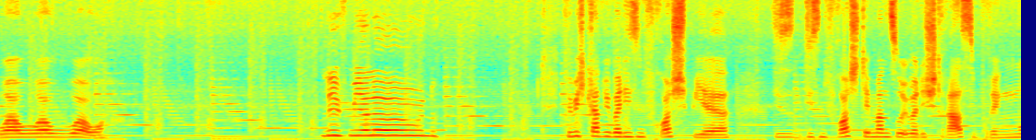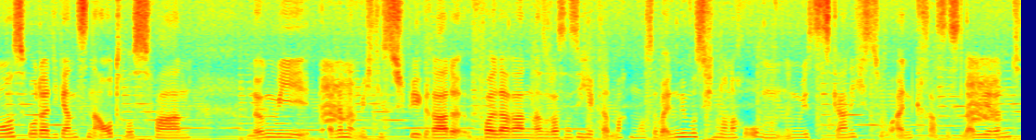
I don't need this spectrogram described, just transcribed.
wow, wow, wow. Leave me alone! Für mich gerade wie bei diesem Froschspiel. Diese, diesen Frosch, den man so über die Straße bringen muss, wo da die ganzen Autos fahren. Und irgendwie erinnert mich dieses Spiel gerade voll daran, also das, was ich hier gerade machen muss. Aber irgendwie muss ich nur nach oben. Irgendwie ist das gar nicht so ein krasses Labyrinth.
